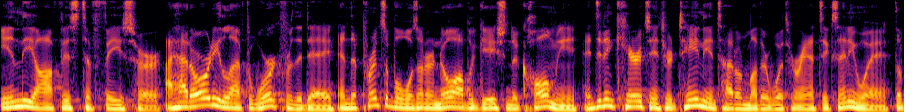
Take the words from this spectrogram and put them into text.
in the office to face her. I had already left work for the day and the principal was under no obligation to call me and didn't care to entertain the entitled mother with her antics anyway. The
